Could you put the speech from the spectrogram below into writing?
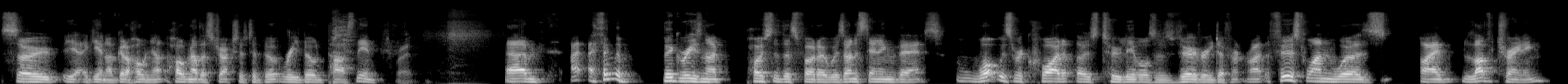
so yeah, again, I've got a whole whole another structure to build rebuild past then. right. Um, I, I think the big reason I posted this photo was understanding that what was required at those two levels is very, very different, right? The first one was I loved training.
